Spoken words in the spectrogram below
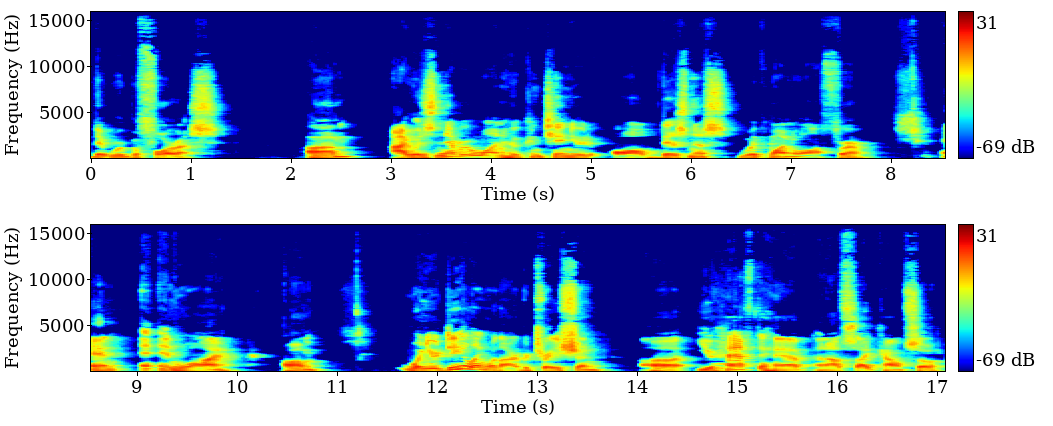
that were before us. Um, I was never one who continued all business with one law firm, and and, why? Um, when you're dealing with arbitration, uh, you have to have an outside counsel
